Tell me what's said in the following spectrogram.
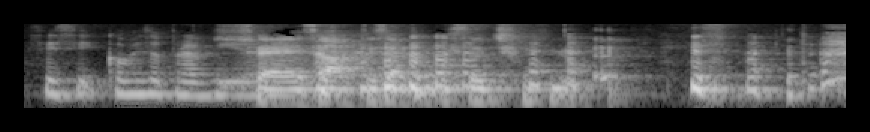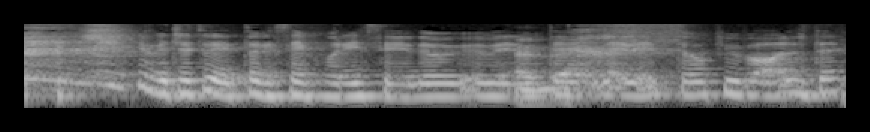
Sì, sì, come sopravvivere. Cioè, esatto, esatto, questa giungla. Esatto. Invece tu hai detto che sei fuori sede, ovviamente, eh l'hai detto più volte.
